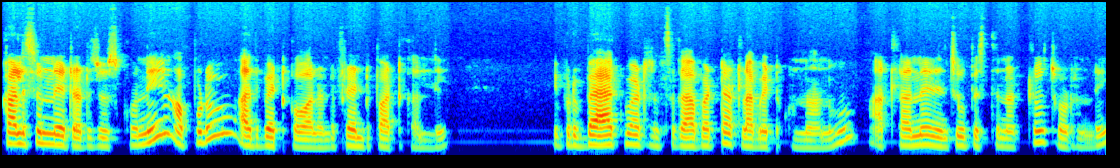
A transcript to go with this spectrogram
కలిసి ఉండేటట్టు చూసుకొని అప్పుడు అది పెట్టుకోవాలండి ఫ్రంట్ పార్ట్ కల్లి ఇప్పుడు బ్యాక్ బటన్స్ కాబట్టి అట్లా పెట్టుకున్నాను. అట్లానే నేను చూపిస్తున్నట్లు చూడండి.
